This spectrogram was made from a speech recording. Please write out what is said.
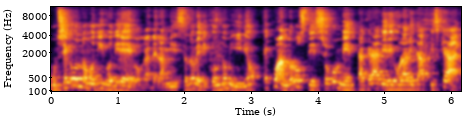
Un secondo motivo di revoca dell'amministratore di condominio è quando lo stesso commetta gravi irregolarità fiscali,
